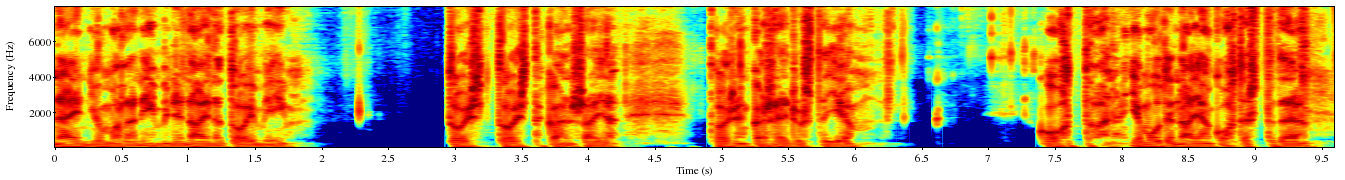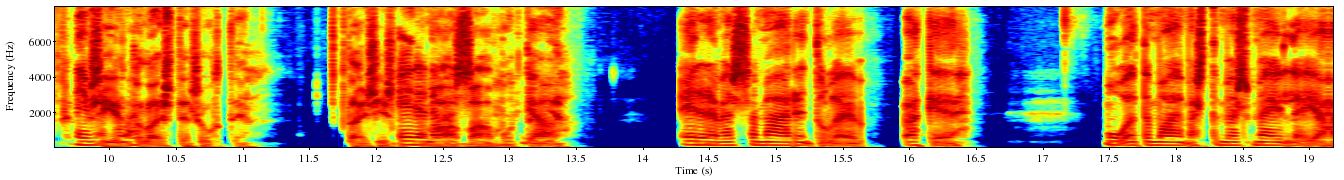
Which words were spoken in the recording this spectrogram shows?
näin Jumalan ihminen aina toimii toista, toista kansaa ja toisen kansan edustajia kohtaan. Ja muuten ajankohtaista tämä siirtolaisten suhteen. Tai siis maa, maahanmuuttajia. Enenevässä määrin tulee väkeä muualta maailmasta myös meille ja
